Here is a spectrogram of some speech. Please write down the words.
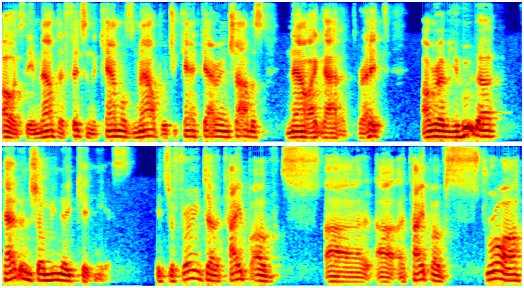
oh, it's the amount that fits in the camel's mouth, which you can't carry in Shabbos. Now I got it, right? Amr Yehuda, Tevin Shalmine Kitnius. It's referring to a type of uh, uh, a type of straw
